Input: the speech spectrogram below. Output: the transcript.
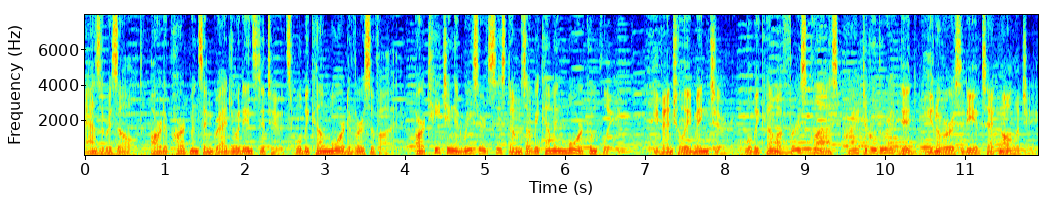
As a result, our departments and graduate institutes will become more diversified. Our teaching and research systems are becoming more complete. Eventually, Ming Chi will become a first-class, practical-directed University of Technology.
